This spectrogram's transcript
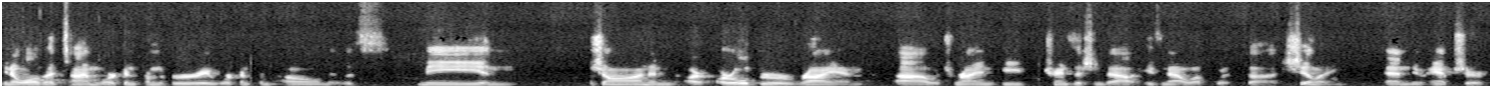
you know, all that time working from the brewery, working from home, it was me and Sean and our, our old brewer Ryan, uh, which Ryan he transitioned out. He's now up with uh, Schilling, and New Hampshire,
